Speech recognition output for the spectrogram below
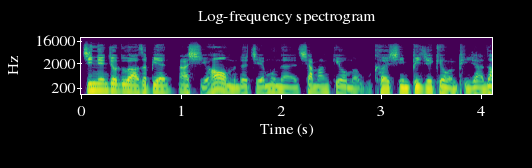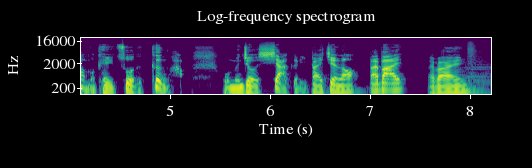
今天就录到这边。那喜欢我们的节目呢，下方给我们五颗星，并且给我们评价，让我们可以做得更好。我们就下个礼拜见喽，拜拜，拜拜。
